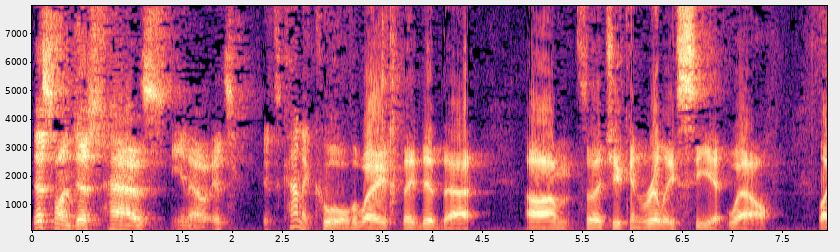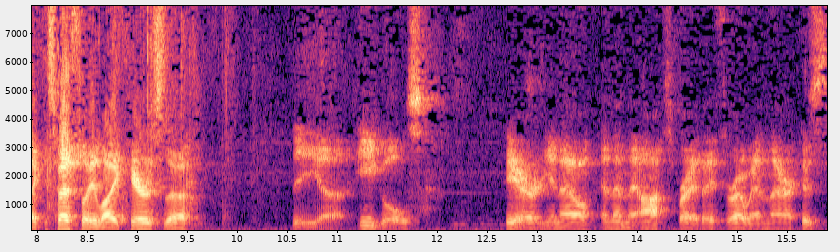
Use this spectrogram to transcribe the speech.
this one just has you know it's it's kind of cool the way they did that, um, so that you can really see it well. Like especially like here's the the uh, eagles here, you know, and then the osprey they throw in there because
